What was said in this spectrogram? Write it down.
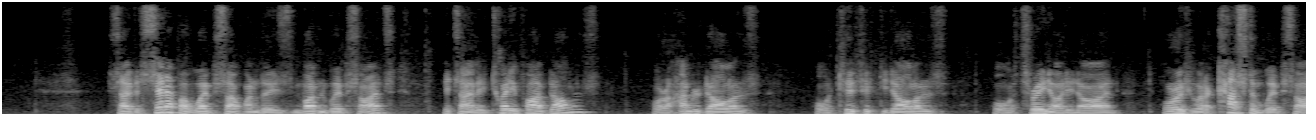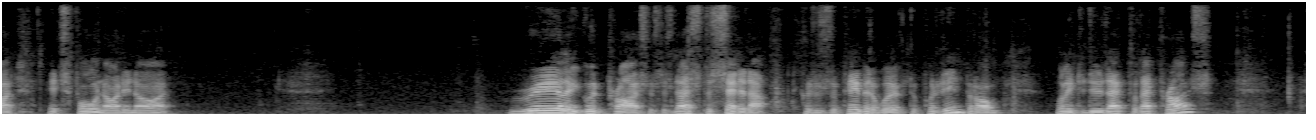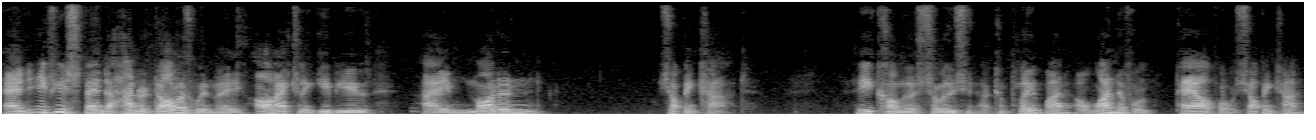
So to set up a website, one of these modern websites, it's only $25 or $100 or $250 or $3.99 or if you want a custom website, it's $4.99. Really good prices, and that's to set it up because it's a fair bit of work to put it in, but I'm willing to do that for that price. And if you spend $100 with me, I'll actually give you a modern shopping cart e-commerce solution, a complete one, a wonderful, powerful shopping cart,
